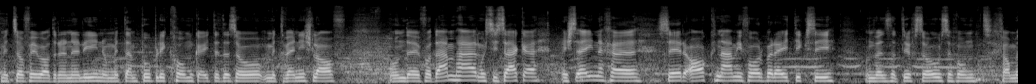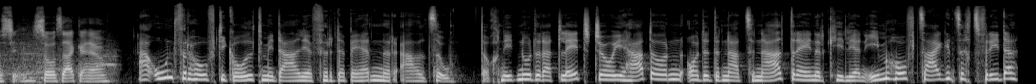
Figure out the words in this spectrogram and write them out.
Mit so viel Adrenalin und mit dem Publikum geht es so mit wenig Schlaf. Und äh, von dem her muss ich sagen, ist es eigentlich eine sehr angenehme Vorbereitung gewesen. Und wenn es natürlich so rauskommt, kann man es so sagen, ja. Eine unverhoffte Goldmedaille für den Berner also. Doch nicht nur der Athlet Joey Hadorn oder der Nationaltrainer Kilian Imhoff zeigen sich zufrieden,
